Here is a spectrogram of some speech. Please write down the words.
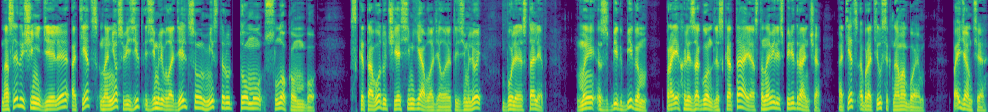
На следующей неделе отец нанес визит землевладельцу мистеру Тому Слокомбу, скотоводу, чья семья владела этой землей более ста лет. Мы с Биг-Бигом проехали загон для скота и остановились перед ранчо. Отец обратился к нам обоим. «Пойдемте.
